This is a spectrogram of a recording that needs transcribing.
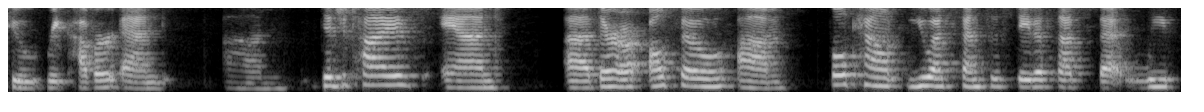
to recover and um, digitize. And uh, there are also um, full count US Census data sets that we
